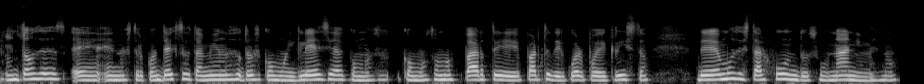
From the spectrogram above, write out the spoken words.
Entonces, eh, en nuestro contexto también nosotros como iglesia, como, como somos parte, parte del cuerpo de Cristo, debemos estar juntos, unánimes, ¿no?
